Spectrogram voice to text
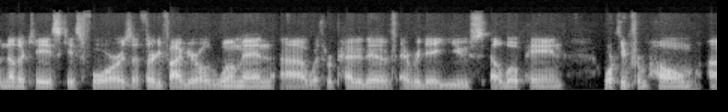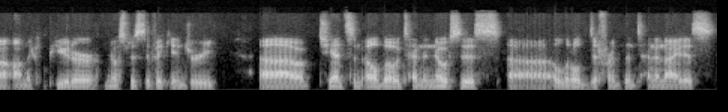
another case, case four, is a 35 year old woman uh, with repetitive everyday use elbow pain, working from home uh, on the computer, no specific injury. Uh, she had some elbow tendinosis, uh, a little different than tendonitis.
